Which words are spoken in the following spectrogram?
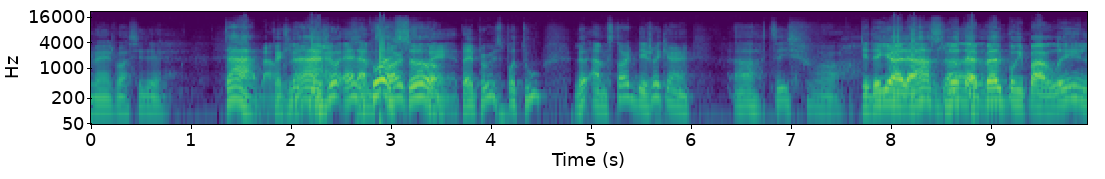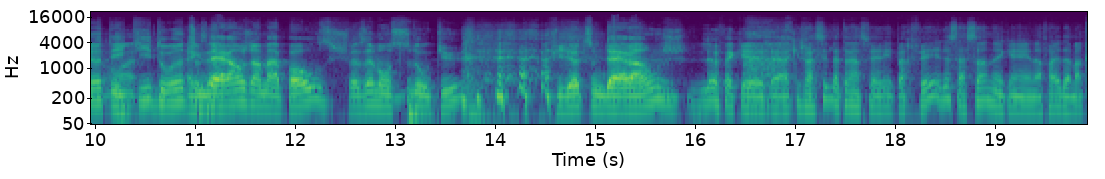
ben, je vais essayer de. Tabarnak. Fait que là, déjà, elle, elle me quoi start. ça? Ben, attends un peu, c'est pas tout. Là, elle me start déjà avec un. Ah, tu sais. oh. T'es dégueulasse, là, t'appelles pour y parler, là, t'es Ouais. qui, toi? Tu me déranges dans ma pause, je faisais mon sudoku, puis là, tu me déranges. Là, fait que j'ai essayer de la transférer. Parfait. Là, ça sonne avec une affaire de marque.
